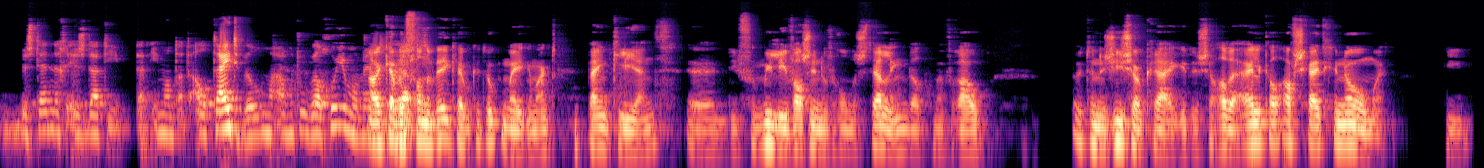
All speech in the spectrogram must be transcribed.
bestendig is dat, die, dat iemand dat altijd wil, maar af en toe wel goede momenten. Nou, ik heb het van de week heb ik het ook meegemaakt bij een cliënt. Eh, die familie was in de veronderstelling dat mevrouw euthanasie zou krijgen. Dus ze hadden eigenlijk al afscheid genomen. Die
